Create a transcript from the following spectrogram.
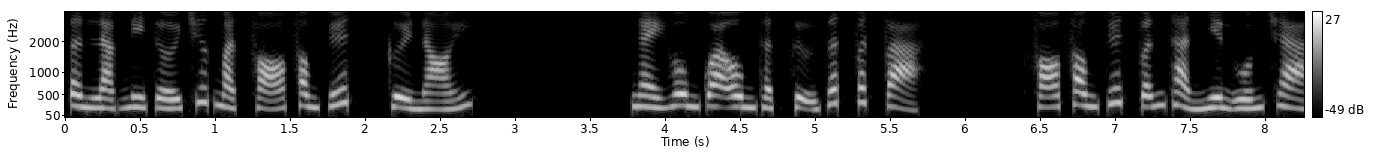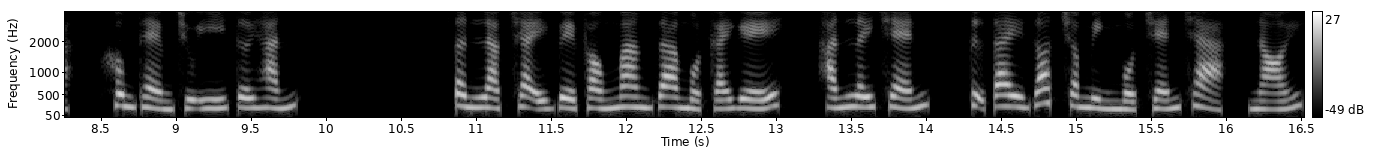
Tần Lạc đi tới trước mặt Phó Phong Tuyết, cười nói. Ngày hôm qua ông thật sự rất vất vả. Phó Phong Tuyết vẫn thản nhiên uống trà, không thèm chú ý tới hắn. Tần Lạc chạy về phòng mang ra một cái ghế, hắn lấy chén, tự tay rót cho mình một chén trà, nói.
